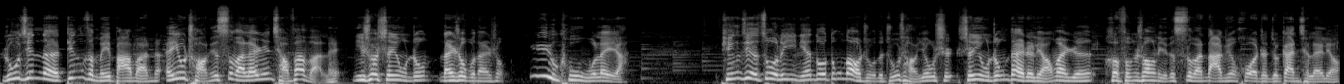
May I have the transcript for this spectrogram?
如今呢，钉子没拔完呢，哎，又闯进四万来人抢饭碗来。你说沈永忠难受不难受？欲哭无泪呀！凭借做了一年多东道主的主场优势，沈永忠带着两万人和冯双礼的四万大军，或者就干起来了。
